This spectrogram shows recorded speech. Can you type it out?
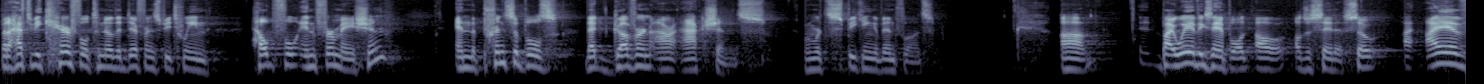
But I have to be careful to know the difference between helpful information and the principles that govern our actions when we're speaking of influence. Uh, by way of example, I'll, I'll just say this. So I, I have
